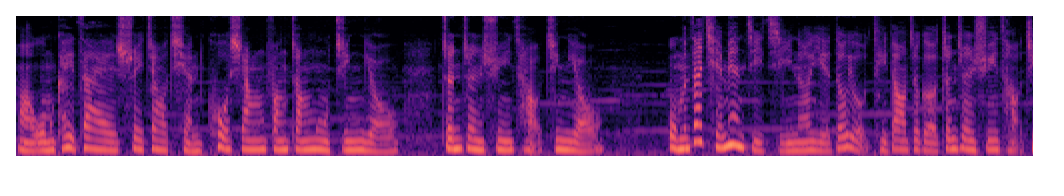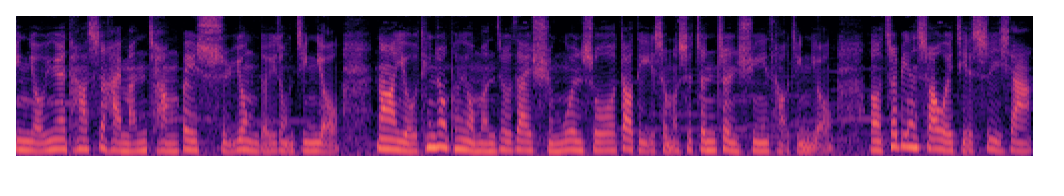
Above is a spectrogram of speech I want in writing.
啊，我们可以在睡觉前扩香方樟木精油、真正薰衣草精油。我们在前面几集呢，也都有提到这个真正薰衣草精油，因为它是还蛮常被使用的一种精油。那有听众朋友们就在询问说，到底什么是真正薰衣草精油？呃，这边稍微解释一下，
